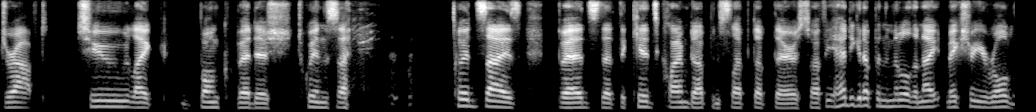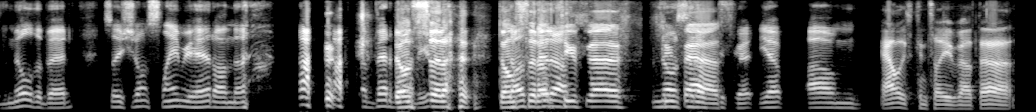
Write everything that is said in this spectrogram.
dropped two like bunk bedish twin size twin size beds that the kids climbed up and slept up there. So if you had to get up in the middle of the night, make sure you rolled to the middle of the bed so that you don't slam your head on the, the bed Don't above you. sit up. Don't, Don't sit, sit up, up. too fast. no too sit up too fast. Yep. Um. Alex can tell you about that.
